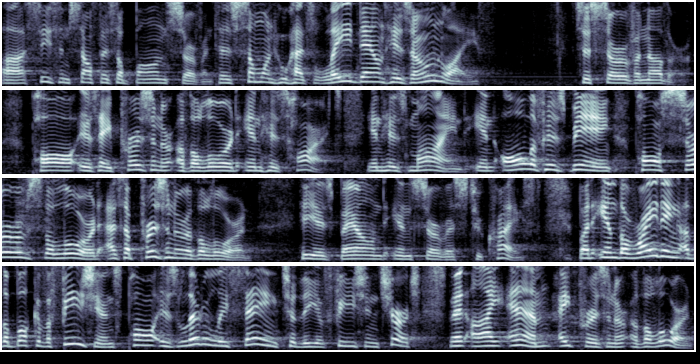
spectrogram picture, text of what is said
uh, sees himself as a bondservant, as someone who has laid down his own life to serve another. Paul is a prisoner of the Lord in his heart, in his mind, in all of his being. Paul serves the Lord as a prisoner of the Lord he is bound in service to Christ. But in the writing of the book of Ephesians, Paul is literally saying to the Ephesian church that I am a prisoner of the Lord.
